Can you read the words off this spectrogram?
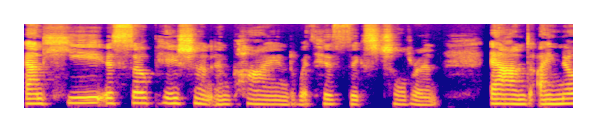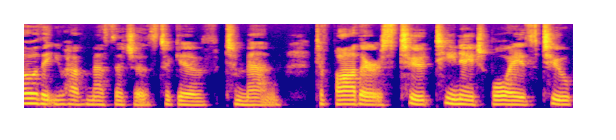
and he is so patient and kind with his six children. And I know that you have messages to give to men, to fathers, to teenage boys, to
